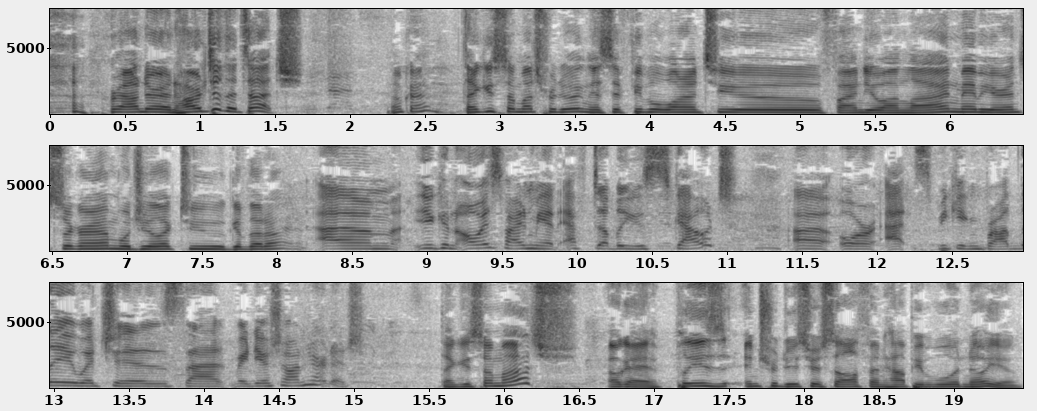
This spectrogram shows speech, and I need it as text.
Rounder and hard to the touch. Okay. Thank you so much for doing this. If people wanted to find you online, maybe your Instagram, would you like to give that up? Um, you can always find me at FW Scout uh, or at Speaking Broadly, which is that radio show on Heritage. Thank you so much. Okay. Please introduce yourself and how people would know you.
